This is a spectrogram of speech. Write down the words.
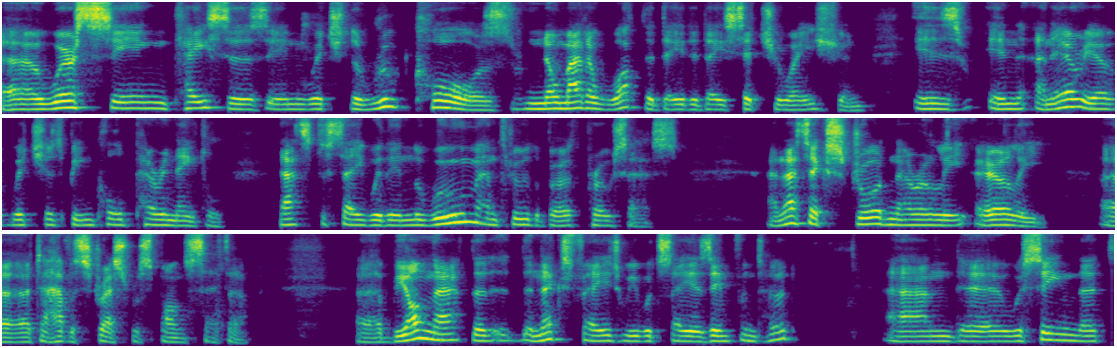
uh, we're seeing cases in which the root cause, no matter what the day-to-day situation, is in an area which has been called perinatal. That's to say, within the womb and through the birth process, and that's extraordinarily early uh, to have a stress response set up. Uh, beyond that, the, the next phase we would say is infanthood. And uh, we're seeing that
